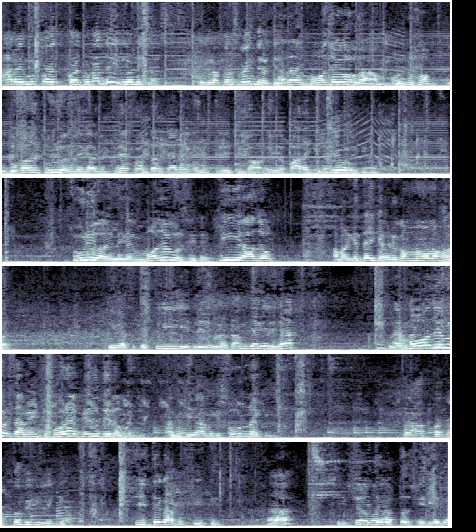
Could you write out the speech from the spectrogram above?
আর এমন কয় কয় দোকান থেকে এগুলো নিছ এগুলো তোর সবাই দিল আরে মজা করলাম। অন্য সব দোকানে চুরি হয়ে লেগে আমি তুই কি পারে কিনা। চুরি হয়ে লেগে মজা করছি এটা। কি আজব। আমার কি দেখে এরকম মনে হয়? ঠিক আছে তো তুই এদের এগুলো দাম দিয়ে গেলি আমি মজা করছি আমি একটু পরে ফেরত দিলাম আমি কি আমি কি শোন নাকি? তো আপনার কাপ্তা থেকে লিখিয়া শীতে কাটে শীতে। হ্যাঁ? শীতে শীতে শীতে।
